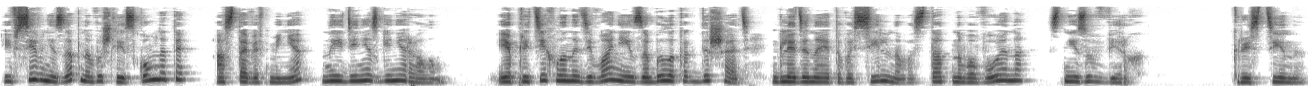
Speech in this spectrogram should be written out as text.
и все внезапно вышли из комнаты, оставив меня наедине с генералом. Я притихла на диване и забыла, как дышать, глядя на этого сильного, статного воина снизу вверх. «Кристина!»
